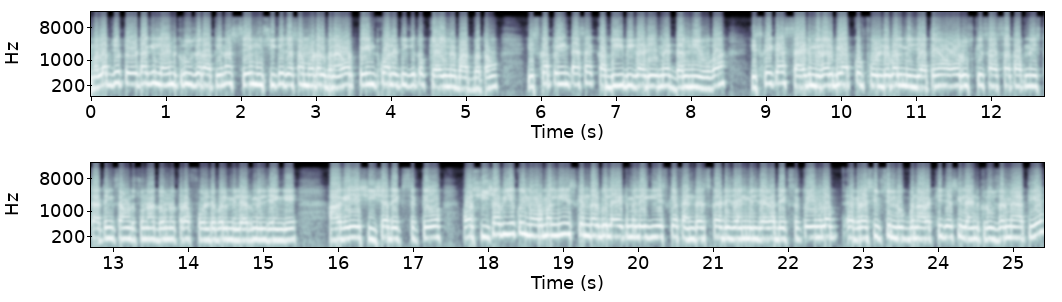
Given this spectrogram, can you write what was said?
मतलब जो टोयोटा की लैंड क्रूजर आती है ना सेम उसी के जैसा मॉडल बनाया। और पेंट क्वालिटी की तो क्या ही मैं बात बताऊँ। इसका पेंट ऐसा कभी भी गाड़ी में डल नहीं होगा। इसके क्या साइड मिरर भी आपको फोल्डेबल मिल जाते हैं और उसके साथ साथ आपने स्टार्टिंग साउंड सुना, दोनों तरफ़ फोल्डेबल मिरर मिल जाएँगे। आगे ये शीशा देख सकते हो और शीशा भी ये कोई नॉर्मल नहीं है, इसके अंदर भी लाइट मिलेगी, इसके फेंडर्स का डिज़ाइन मिल जाएगा, देख सकते हो। ये मतलब एग्रेसिव सी लुक बना रखी जैसी लैंड क्रूजर में आती है,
